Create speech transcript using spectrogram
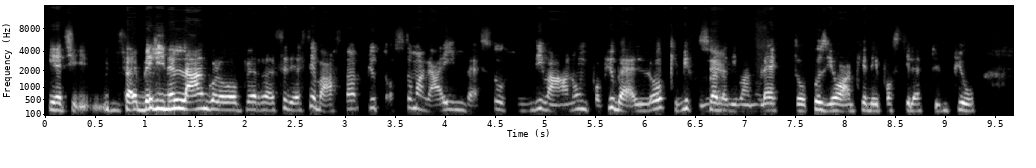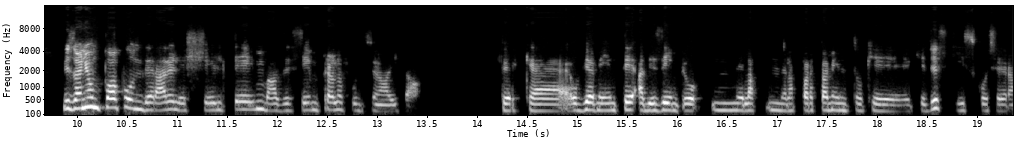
fine ci, sarebbe lì nell'angolo per sedersi e basta, piuttosto magari investo su un divano un po' più bello che mi funga sì. da divano letto, così ho anche dei posti letto in più. Bisogna un po' ponderare le scelte in base sempre alla funzionalità perché ovviamente, ad esempio, nella, nell'appartamento che, che, gestisco c'era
